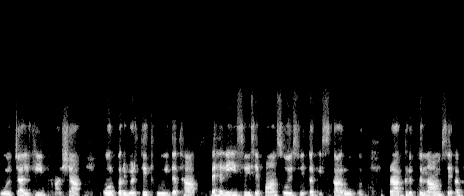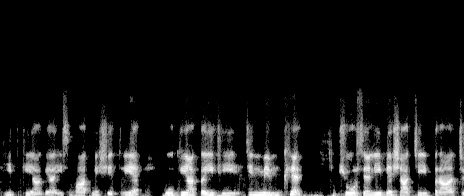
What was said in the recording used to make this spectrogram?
बोलचाल की भाषा और परिवर्तित हुई तथा पहली ईस्वी से 500 ईस्वी तक इसका रूप प्राकृत नाम से अभिहित किया गया। इस बात में क्षेत्रीय पोतियाँ कई थी, जिनमें मुख्य शोर सैनी, पैशाची, प्राच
